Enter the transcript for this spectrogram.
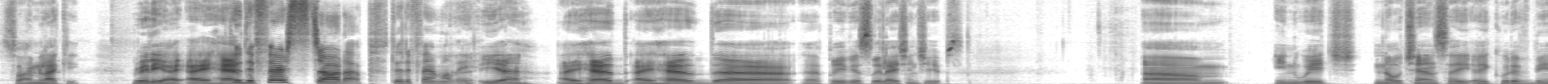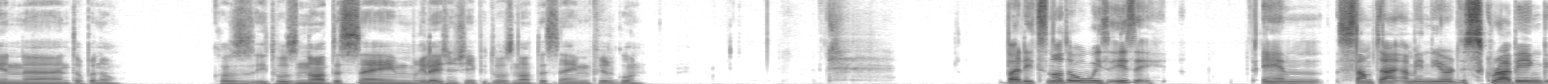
so i'm lucky really i i had To the first startup, to the family. uh, yeah i had i had uh, uh, previous relationships um in which no chance i, I could have been uh, entrepreneur because it was not the same relationship it was not the same firgun but it's not always easy and sometimes, I mean, you're describing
